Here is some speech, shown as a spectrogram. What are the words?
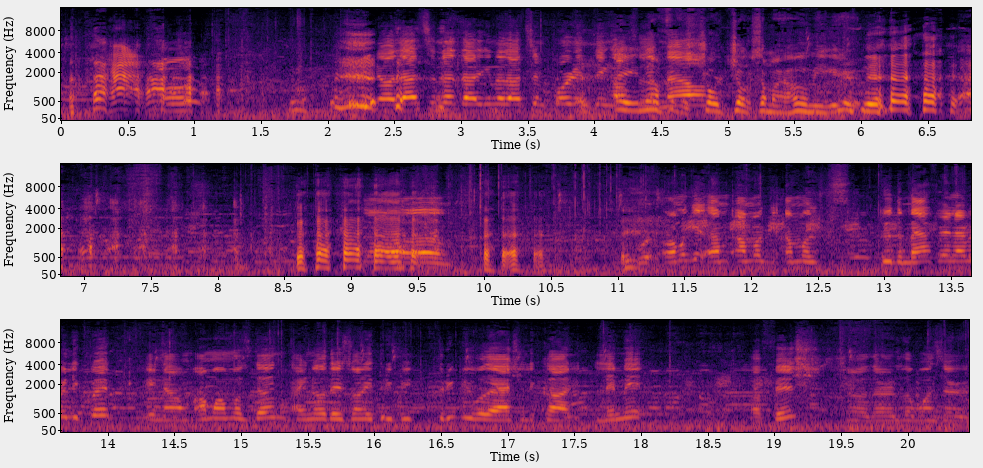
You know, that's another, that, you know, that's important thing. hey, Also, enough of the now, short jokes on my homie here. um, I'm gonna get, I'm, I'm, gonna, I'm gonna do the math right now really quick, and um, I'm almost done. I know there's only three pe- three people that actually caught limit a fish, so they're the ones that are,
